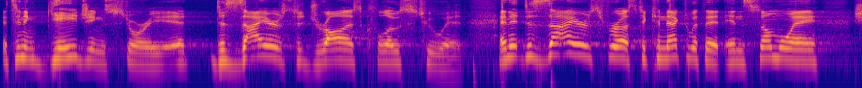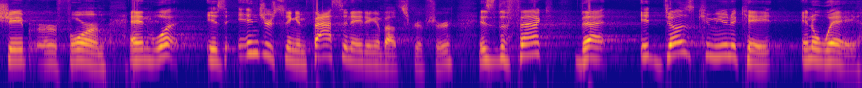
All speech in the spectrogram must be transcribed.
It's an engaging story. It desires to draw us close to it. And it desires for us to connect with it in some way, shape, or form. And what is interesting and fascinating about Scripture is the fact that it does communicate in a way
